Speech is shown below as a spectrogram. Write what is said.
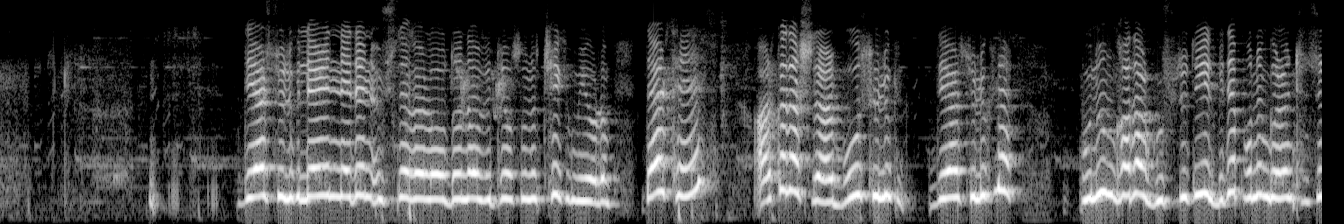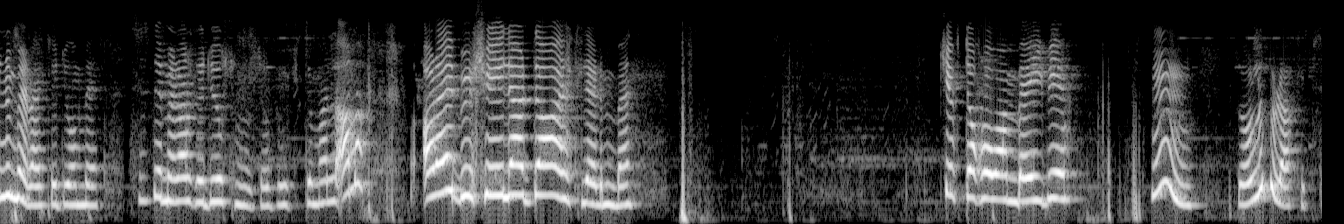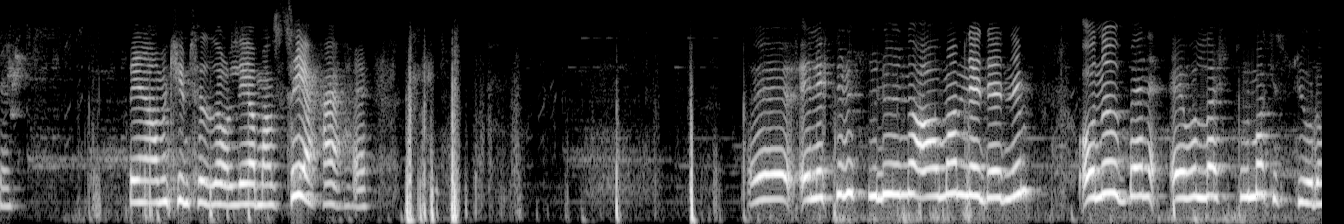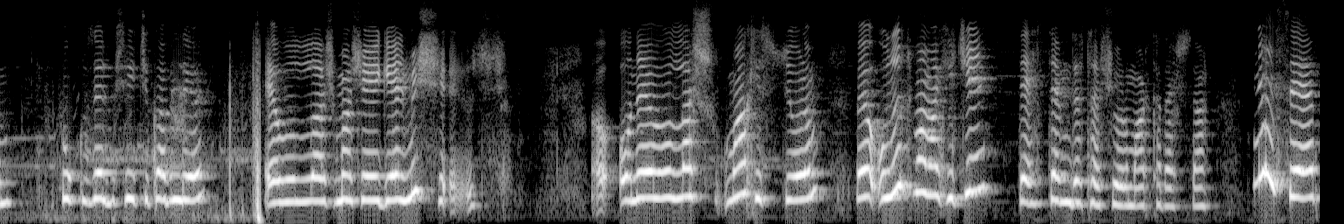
Diğer sülüklerin neden 3 level olduğunda videosunu çekmiyorum derseniz arkadaşlar bu sülük diğer sülükler bunun kadar güçlü değil. Bir de bunun görüntüsünü merak ediyorum ben. Siz de merak ediyorsunuzdur büyük ihtimalle ama araya bir şeyler daha eklerim ben. Çifte kovan baby. Hmm, zorlu bir rakipsin. Beni ama kimse zorlayamaz. ee, elektrik sülüğünü almam nedenim onu ben evlaştırmak istiyorum. Çok güzel bir şey çıkabilir. Evlaşma şeye gelmiş. Onu evlaşmak istiyorum. Ve unutmamak için destemde taşıyorum arkadaşlar. Neyse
